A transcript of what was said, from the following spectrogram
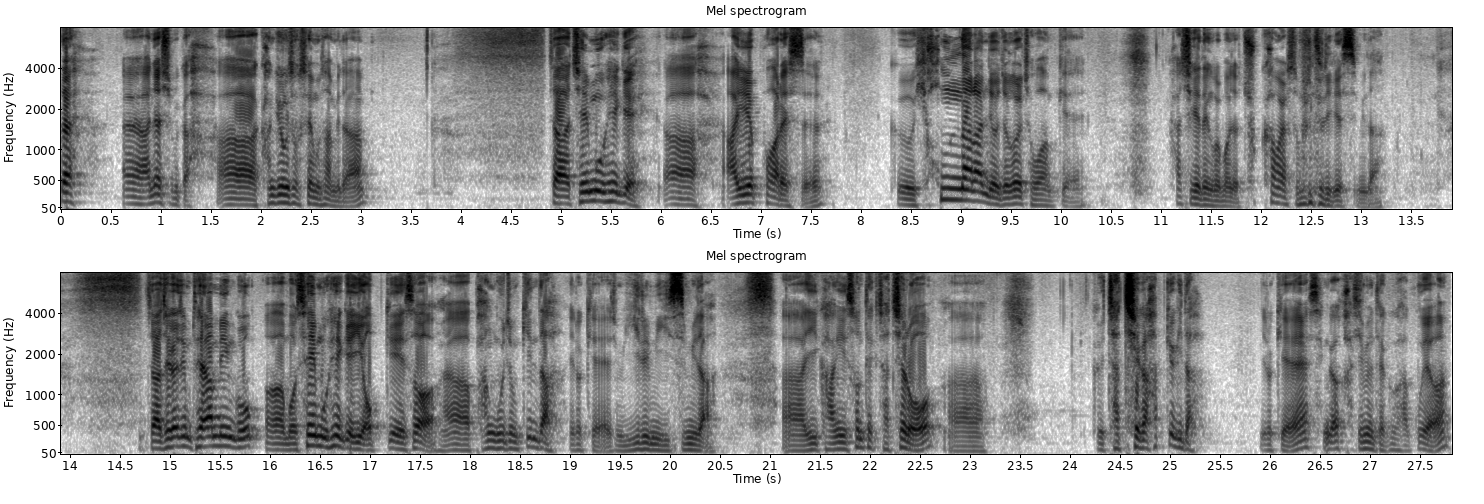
네, 에, 안녕하십니까. 아, 강경석 세무사입니다. 자, 재무회계, 아, IFRS, 그 험난한 여정을 저와 함께 하시게 된 걸 먼저 축하 말씀을 드리겠습니다. 자, 제가 지금 대한민국 어, 뭐 세무회계 이 업계에서 아, 방구 좀 낀다 이렇게 좀 이름이 있습니다. 아, 이 강의 선택 자체로 아, 그 자체가 합격이다 이렇게 생각하시면 될 것 같고요.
